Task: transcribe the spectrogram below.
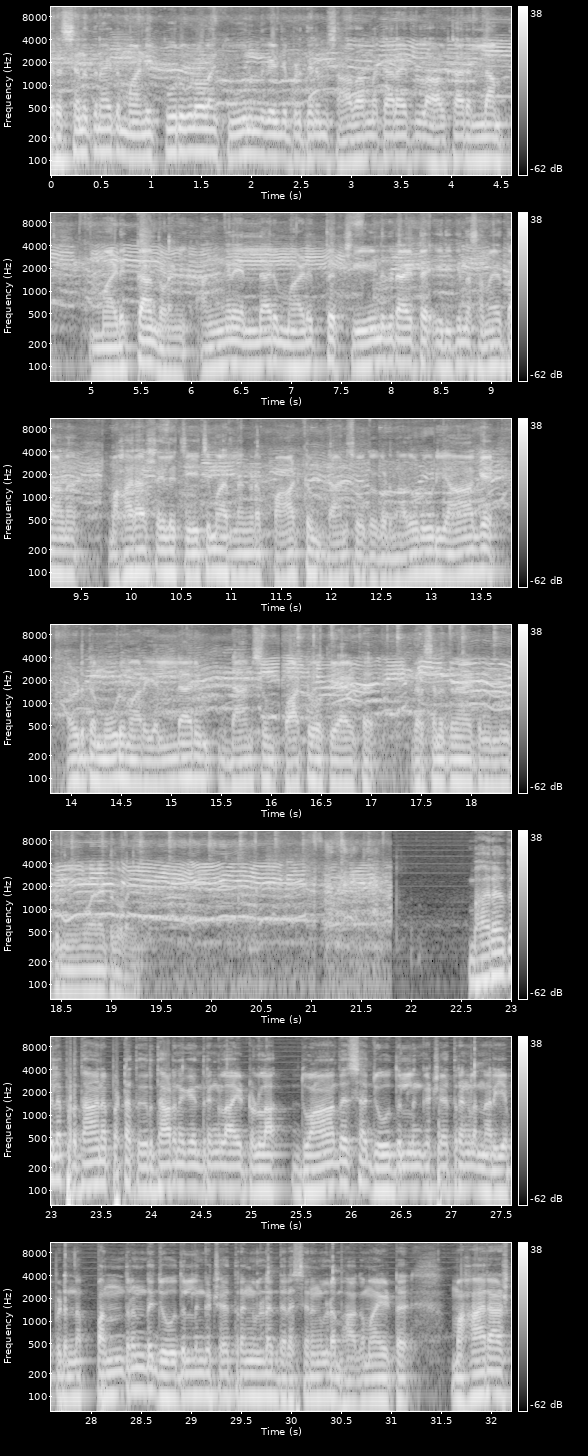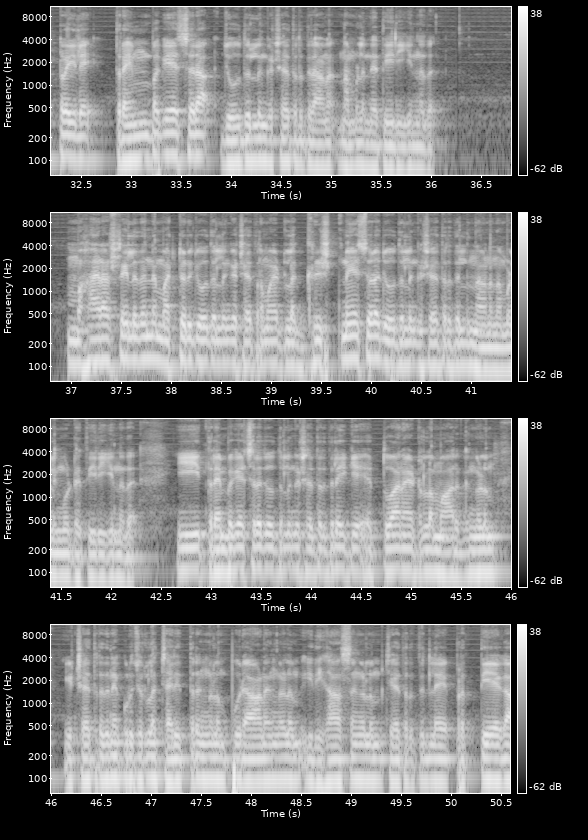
ദർശനത്തിനായിട്ട് മണിക്കൂറുകളോളം ക്യൂ നിന്ന് കഴിഞ്ഞപ്പോഴത്തേനും സാധാരണക്കാരായിട്ടുള്ള ആൾക്കാരെല്ലാം മടുക്കാൻ തുടങ്ങി. അങ്ങനെ എല്ലാവരും മടുത്ത് ക്ഷീണിതരായിട്ട് ഇരിക്കുന്ന സമയത്താണ് മഹാരാഷ്ട്രയിലെ ചേച്ചിമാരെല്ലാം കൂടെ പാട്ടും ഡാൻസും ഒക്കെ കൊടുക്കുന്നത്. അതോടുകൂടി ആകെ അവിടുത്തെ മൂഡ് മാറി. എല്ലാവരും ഡാൻസും പാട്ടും ഒക്കെ ആയിട്ട് ദർശനത്തിനായിട്ട് മുന്നോട്ട് നീങ്ങുവാനായിട്ട് ഭാരതത്തിലെ പ്രധാനപ്പെട്ട തീർത്ഥാടന കേന്ദ്രങ്ങളായിട്ടുള്ള ദ്വാദശ ജ്യോതിർലിംഗ ക്ഷേത്രങ്ങൾ എന്നറിയപ്പെടുന്ന പന്ത്രണ്ട് ജ്യോതിർലിംഗ ക്ഷേത്രങ്ങളുടെ ദർശനങ്ങളുടെ ഭാഗമായിട്ട് മഹാരാഷ്ട്രയിലെ ത്രയംബകേശ്വര ജ്യോതിർലിംഗ ക്ഷേത്രത്തിലാണ് നമ്മൾ ഇന്ന് എത്തിയിരിക്കുന്നത്. മഹാരാഷ്ട്രയിലെ തന്നെ മറ്റൊരു ജ്യോതിർലിംഗ ക്ഷേത്രമായിട്ടുള്ള കൃഷ്ണേശ്വര ജ്യോതിർലിംഗ ക്ഷേത്രത്തിൽ നിന്നാണ് നമ്മൾ ഇങ്ങോട്ട് എത്തിയിരിക്കുന്നത്. ഈ ത്രയംബകേശ്വര ജ്യോതിർലിംഗ ക്ഷേത്രത്തിലേക്ക് എത്തുവാനായിട്ടുള്ള മാർഗങ്ങളും ഈ ക്ഷേത്രത്തിനെക്കുറിച്ചുള്ള ചരിത്രങ്ങളും പുരാണങ്ങളും ഇതിഹാസങ്ങളും ക്ഷേത്രത്തിലെ പ്രത്യേക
